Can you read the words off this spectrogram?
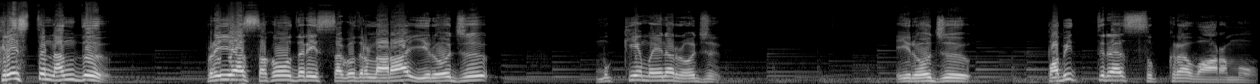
క్రీస్తు నందు ప్రియ సహోదరి సహోదరులారా ఈరోజు ముఖ్యమైన రోజు. ఈరోజు పవిత్ర శుక్రవారము.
